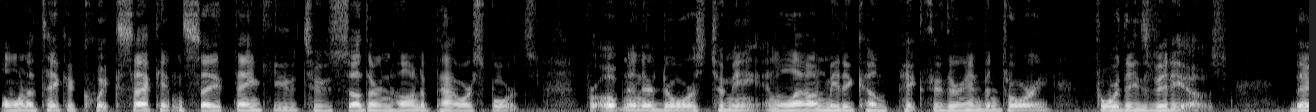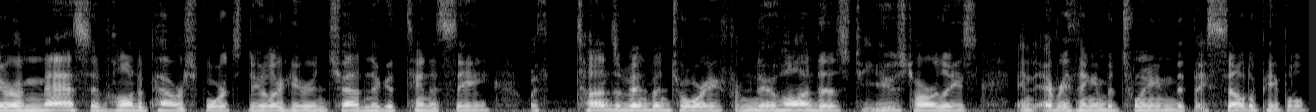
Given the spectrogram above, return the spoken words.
I want to take a quick second and say thank you to Southern Honda Power Sports for opening their doors to me and allowing me to come pick through their inventory for these videos. They are a massive Honda Power Sports dealer here in Chattanooga, Tennessee, with tons of inventory from new Hondas to used Harleys and everything in between that they sell to people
